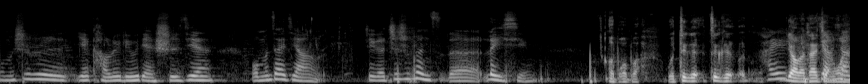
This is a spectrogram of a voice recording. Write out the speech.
我们是不是也考虑留点时间？我们在讲这个知识分子的类型。哦不不，我这个这个要把它讲完，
